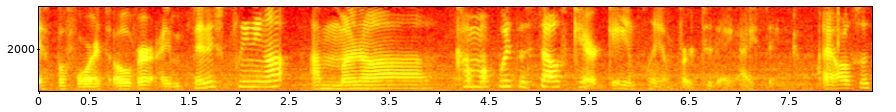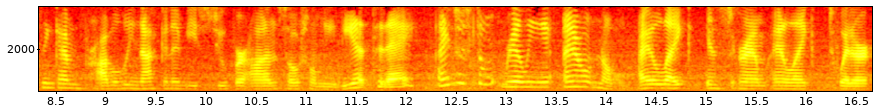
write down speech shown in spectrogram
if before it's over I'm finished cleaning up I'm gonna come up with a self-care game plan for today I think I also think I'm probably not going to be super on social media today. I just don't really, I don't know. I like Instagram, I like Twitter,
